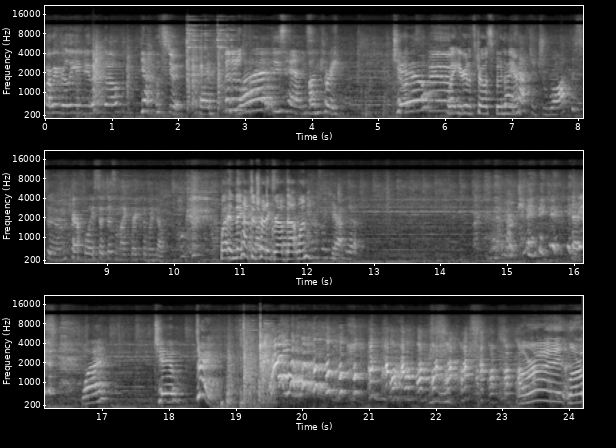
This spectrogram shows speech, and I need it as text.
Are we really gonna do that though? Yeah, let's do it. Okay. Then it'll One. fall out these hands. On three. Two. Wait, you're gonna throw a spoon You in guys air? have to drop the spoon carefully so it doesn't like break the window. Okay. What, and they have to try to grab that one? Yeah. Okay. Okay. One, two, three. All right, Laurel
